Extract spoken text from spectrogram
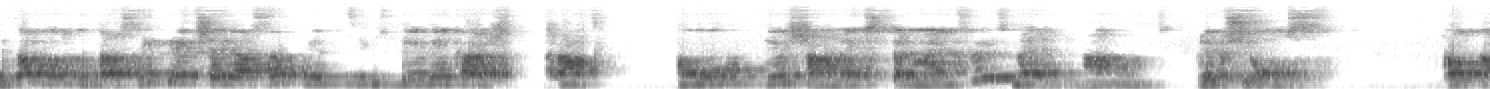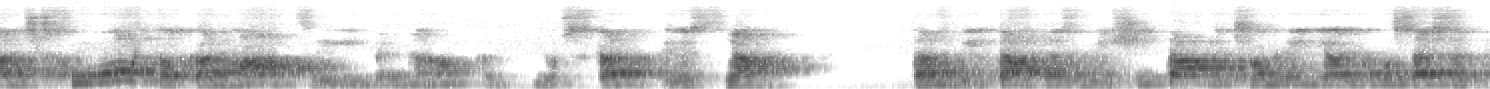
Bet varbūt tās iepriekšējās attiecības bija vienkārši tāds, nu, tiešām eksperiments vai izmēģinājums priekš jums kaut kāda skola, kaut kāda mācība, jā, kad jūs skatāties, jā, tas bija tā, tas bija šitā, bet šobrīd jau jūs esat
